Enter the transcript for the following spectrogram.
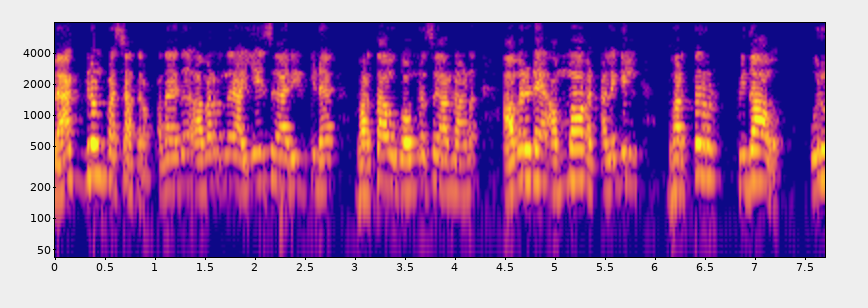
ബാക്ക്ഗ്രൗണ്ട് പശ്ചാത്തലം അതായത് അവർ ഐ എ എസുകാരിയുടെ ഭർത്താവ് കോൺഗ്രസ്സുകാരനാണ്. അവരുടെ അമ്മാവൻ അല്ലെങ്കിൽ ഭർത്തർ പിതാവ് ഒരു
